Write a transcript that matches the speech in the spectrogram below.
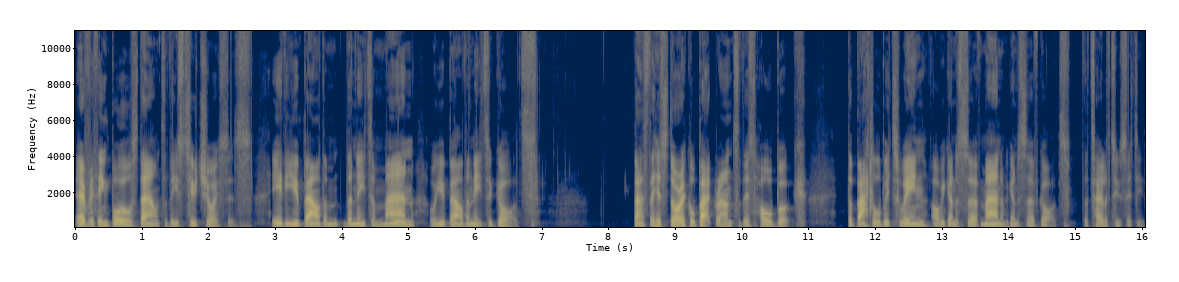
Everything boils down to these two choices. Either you bow the, the knee to man or you bow the knee to God. That's the historical background to this whole book. The battle between are we going to serve man or are we going to serve God? The tale of two cities.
